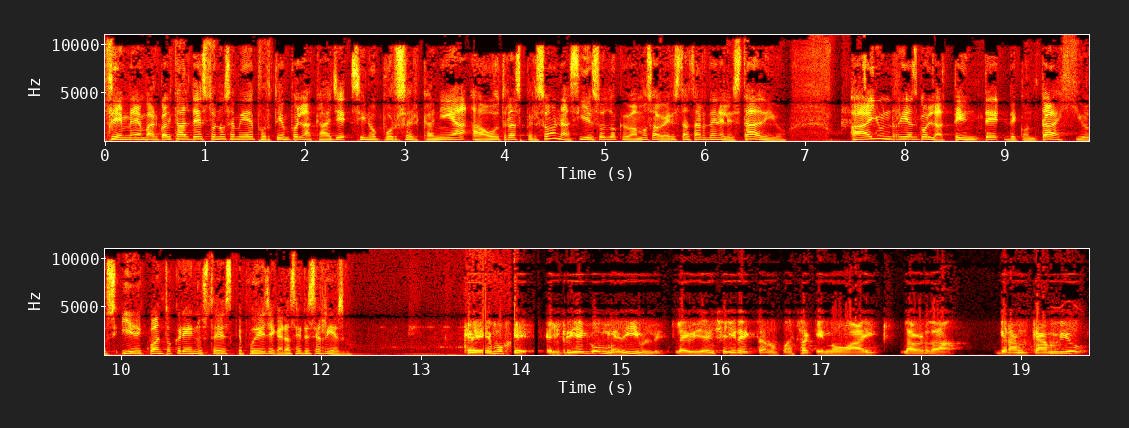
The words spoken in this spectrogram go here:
Sin embargo, alcalde, esto no se mide por tiempo en la calle, sino por cercanía a otras personas. Y eso es lo que vamos a ver esta tarde en el estadio. Hay un riesgo latente de contagios. ¿Y de cuánto creen ustedes que puede llegar a ser ese riesgo? Creemos que el riesgo medible, la evidencia directa nos muestra que no hay, la verdad, gran cambio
